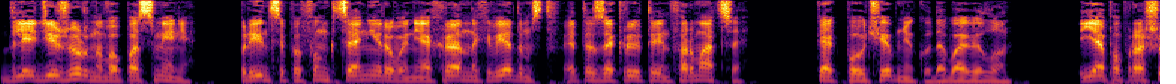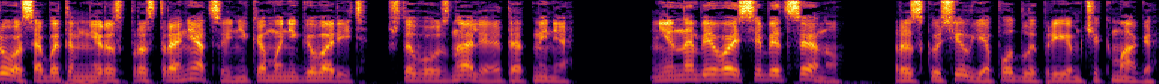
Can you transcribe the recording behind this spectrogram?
«Для дежурного по смене. Принципы функционирования охранных ведомств — это закрытая информация». Как по учебнику, добавил он. «Я попрошу вас об этом не распространяться и никому не говорить. Что вы узнали, это от меня». «Не набивай себе цену», — раскусил я подлый приемчик мага.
